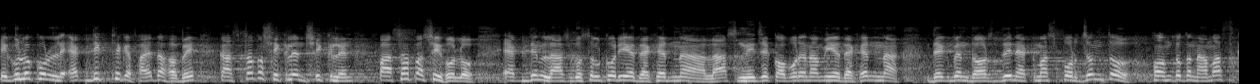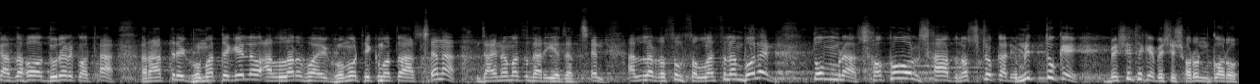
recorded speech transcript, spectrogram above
এগুলো করলে একদিক থেকে ফায়দা হবে। কাজটা তো শিখলেন শিখলেন। পাশাপাশি হলো, একদিন লাশ গোসল করিয়ে দেখেন না, লাশ নিজে কবরে নামিয়ে দেখেন না। দেখবেন দশ দিন, এক মাস পর্যন্ত অন্তত নামাজ, কাজা হওয়া দূরের কথা। রাত্রে ঘুমাতে গেলেও আল্লাহর ভয়ে ঘুমো ঠিক মতো আসছে না যায় নামাজে দাঁড়িয়ে যাচ্ছেন। আল্লাহ রসুল সাল্লাহ সাল্লাম বলেন, তোমরা সকল স্বাদ নষ্টকারী মৃত্যুকে বেশি থেকে বেশি স্মরণ করো।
